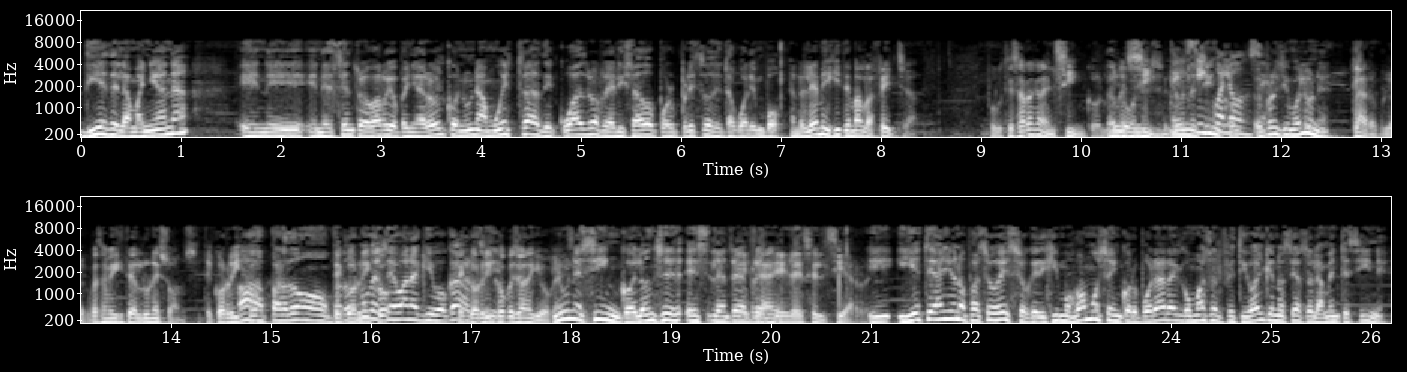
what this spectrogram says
10 de la mañana en, eh, en el centro de barrio Peñarol con una muestra de cuadros realizados por presos de Tacuarembó. En realidad me dijiste mal la fecha. Porque ustedes arrancan el 5, el, lunes 5. Del 5 al 11. El próximo lunes. Claro, pero lo que pasa es que me dijiste el lunes 11. Te corrijo. Ah, perdón, te perdón, corrijo, se van a equivocar. Te corrijo, sí. porque se van a equivocar. Lunes sí. 5, el 11 es la entrega es de premios. Es el cierre. Y, y este año nos pasó eso, que dijimos, vamos a incorporar algo más al festival que no sea solamente cine.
